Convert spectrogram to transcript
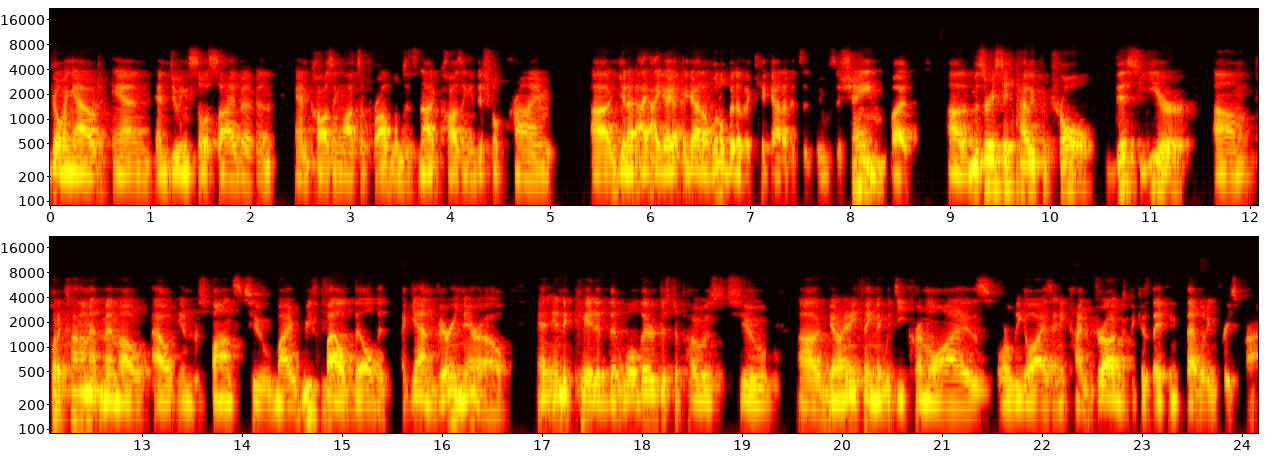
going out and, and doing psilocybin and causing lots of problems. It's not causing additional crime. Uh, you know, I, I, got a little bit of a kick out of it. It was a shame, but uh, Missouri State Highway Patrol this year um, put a comment memo out in response to my refiled bill that, again, very narrow, and indicated that, well, they're just opposed to, uh, you know, anything that would decriminalize or legalize any kind of drugs because they think that would increase crime.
